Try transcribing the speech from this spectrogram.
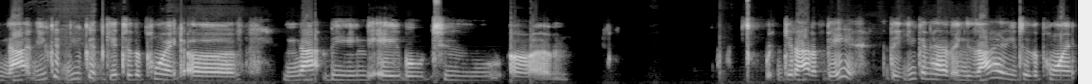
not you could you could get to the point of not being able to um, get out of bed. That you can have anxiety to the point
